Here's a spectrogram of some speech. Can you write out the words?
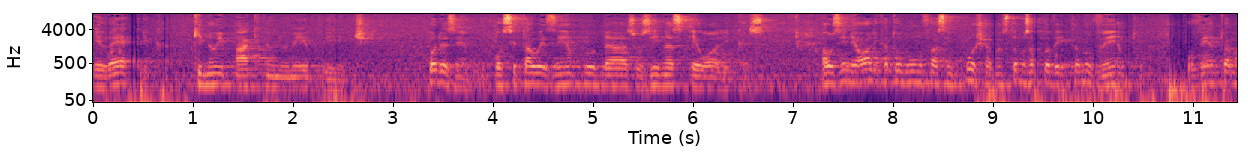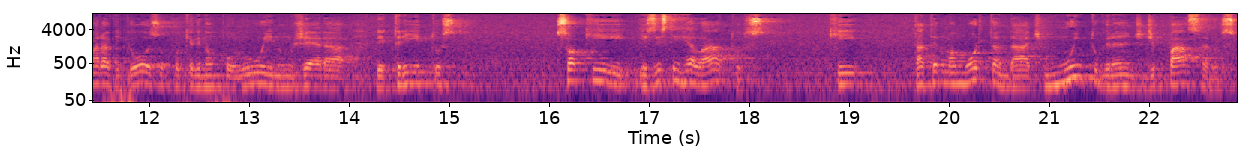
elétrica que não impacte no meio ambiente. Por exemplo, vou citar o exemplo das usinas eólicas. A usina eólica, todo mundo fala assim: poxa, nós estamos aproveitando o vento. O vento é maravilhoso porque ele não polui, não gera detritos. Só que existem relatos que está tendo uma mortandade muito grande de pássaros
